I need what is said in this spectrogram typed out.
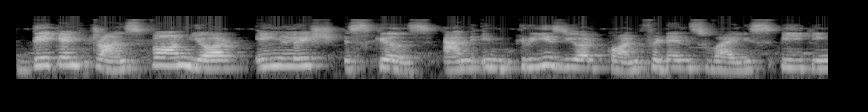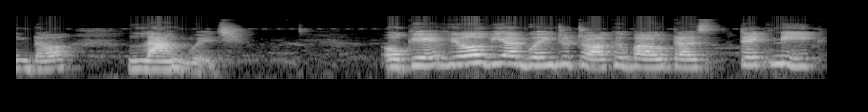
they can transform your English skills and increase your confidence while speaking the language. Okay, here we are going to talk about a technique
